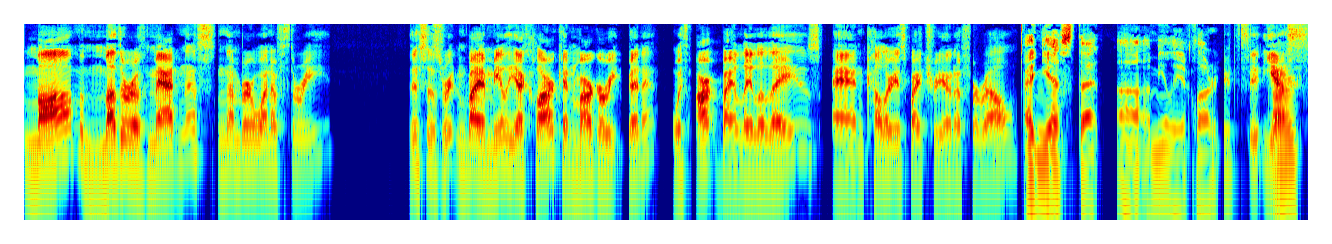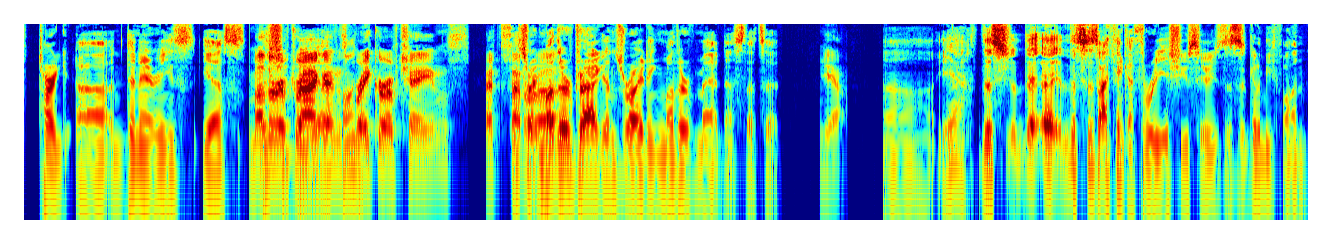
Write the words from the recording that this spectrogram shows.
Mom, Mother of Madness, number one of three. This is written by Emilia Clarke and Marguerite Bennett, with art by Leila Leiz and colors by Triona Farrell. And yes, that uh, Emilia Clarke, It's it, yes, Our Targ- uh, Daenerys, yes, Mother of be, uh, Dragons. Breaker of Chains, etc. That's right. Mother of Dragons, writing Mother of Madness. That's it. Yeah, Uh, yeah, this uh, this is I think a three issue series. This is going to be fun.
